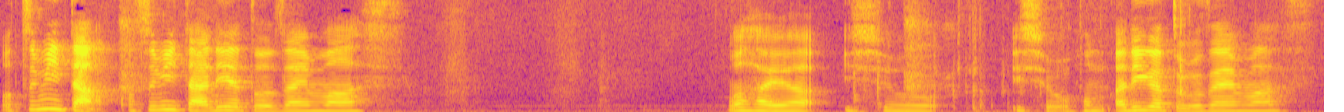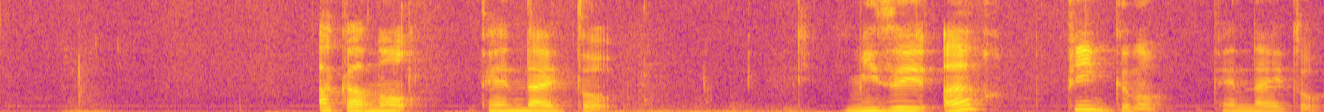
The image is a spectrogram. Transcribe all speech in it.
おつみたんおつみたんありがとうございます。もはや衣装衣装ほんありがとうございます。赤のペンライト。水あ？ピンクのペンライト。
